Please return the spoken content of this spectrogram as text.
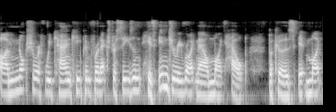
I'm not sure if we can keep him for an extra season. His injury right now might help because it might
